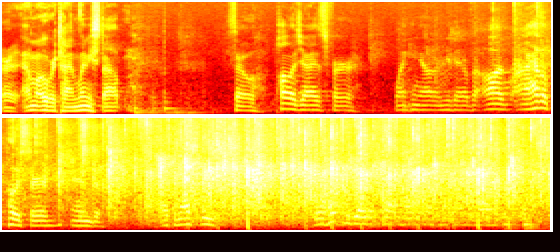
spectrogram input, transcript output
all right, I'm over time, let me stop. So apologize for blanking out on you there, but I'll- I have a poster, and I can actually, we're hoping to be able to.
